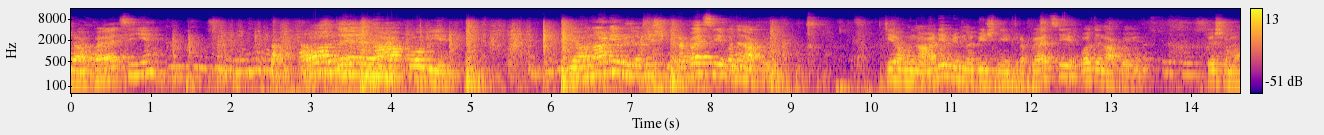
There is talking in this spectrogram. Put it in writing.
трапеції одинакові. Діагоналі в рівнобічній трапеції одинакові. Діагоналі в рівнобічній трапеції одинакові. Пишемо.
